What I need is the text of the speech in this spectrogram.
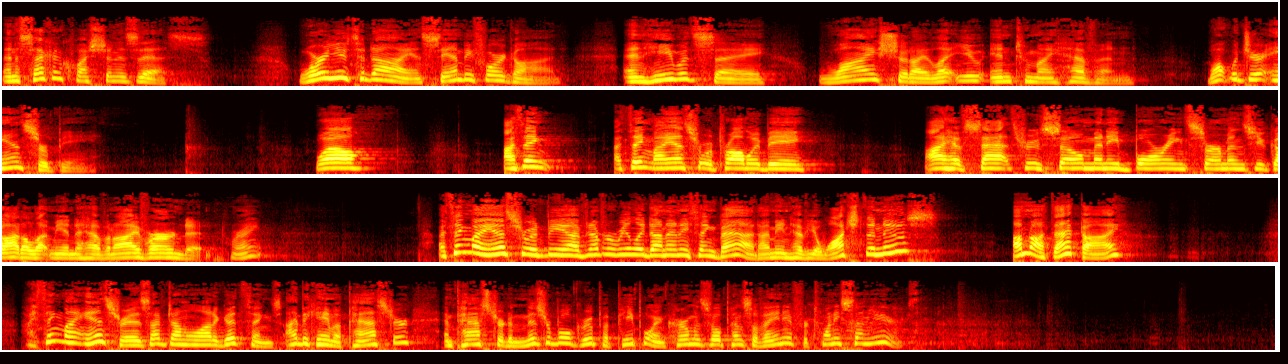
And the second question is this Were you to die and stand before God, and He would say, Why should I let you into my heaven? What would your answer be? Well, I think I think my answer would probably be I have sat through so many boring sermons, you've gotta let me into heaven. I've earned it, right? I think my answer would be I've never really done anything bad. I mean, have you watched the news? I'm not that guy. I think my answer is I've done a lot of good things. I became a pastor and pastored a miserable group of people in Kermansville, Pennsylvania for 20 some years.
